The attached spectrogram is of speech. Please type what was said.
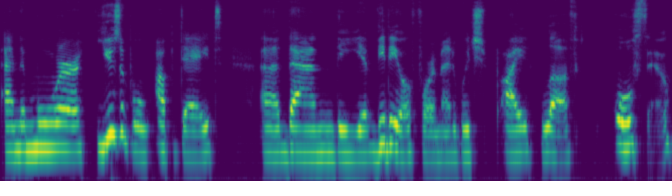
and a more usable update uh, than the video format, which I love also.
